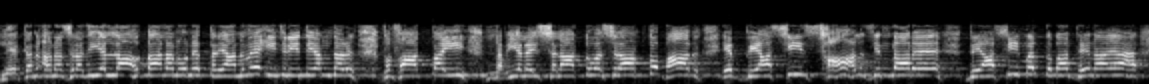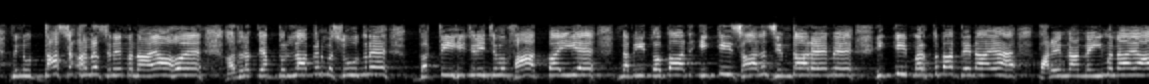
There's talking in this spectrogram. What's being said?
لیکن انس رضی اللہ تعالیٰ نے تریانوے اجری دے اندر وفات پائی۔ نبی علیہ السلام والسلام تو بعد اے بیاسی سال زندہ رہے، بیاسی مرتبہ دن آیا ہے۔ منو دس انس نے منایا ہوئے۔ حضرت عبداللہ بن مسعود نے بتی ہجری چ وفات پائی ہے۔ نبی تو بعد اکی سال زندہ رہے نے اکی مرتبہ دن آیا ہے۔ پر انہاں نہیں منایا۔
